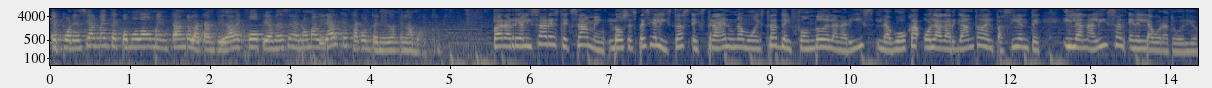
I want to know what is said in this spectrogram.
exponencialmente cómo va aumentando la cantidad de copias de ese genoma viral que está contenido en la muestra. Para realizar este examen, los especialistas extraen una muestra del fondo de la nariz, la boca o la garganta del paciente y la analizan en el laboratorio.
